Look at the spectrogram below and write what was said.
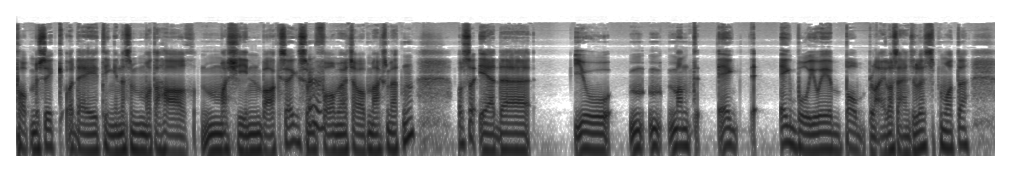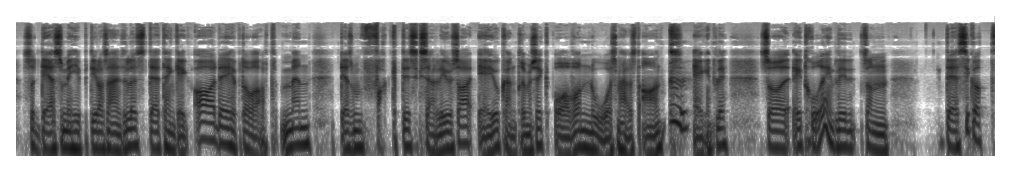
popmusikk og de tingene som på en måte har maskinen bak seg, som mm. får mye av oppmerksomheten. Og så er det jo man, jeg, jeg bor jo i bobla i Los Angeles, på en måte. Så det som er hipt i Los Angeles, det tenker jeg å, det er hipt overalt. Men det som faktisk selger i USA, er jo countrymusikk over noe som helst annet, mm. egentlig. Så jeg tror egentlig sånn Det er sikkert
